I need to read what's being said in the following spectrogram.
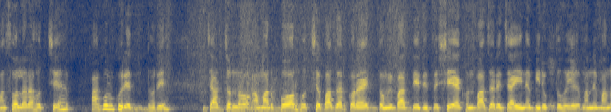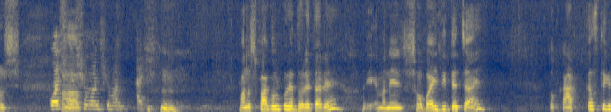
মাছওয়ালারা হচ্ছে পাগল করে ধরে। যার জন্য আমার বর হচ্ছে বাজার করা একদমই বাদ দিয়ে দিতে সে এখন বাজারে যায় না বিরক্ত হয়ে মানে মানুষ সমান মানুষ পাগল করে ধরে তারে মানে সবাই দিতে চায়। তো কার কাছ থেকে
